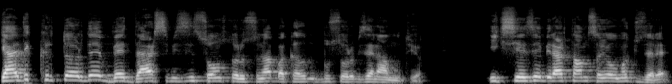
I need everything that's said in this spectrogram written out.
Geldik 44'e ve dersimizin son sorusuna bakalım bu soru bize ne anlatıyor. X, Y, Z birer tam sayı olmak üzere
